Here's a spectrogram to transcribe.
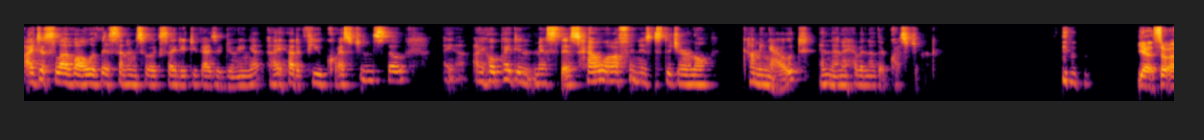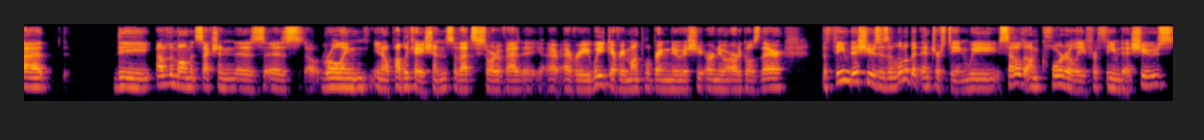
I just love all of this and I'm so excited you guys are doing it. I had a few questions though. I, I hope I didn't miss this. How often is the journal coming out? And then I have another question. Yeah, so uh, the of the moment section is is rolling, you know, publications. So that's sort of as, every week, every month, we'll bring new issue or new articles there. The themed issues is a little bit interesting. We settled on quarterly for themed issues,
